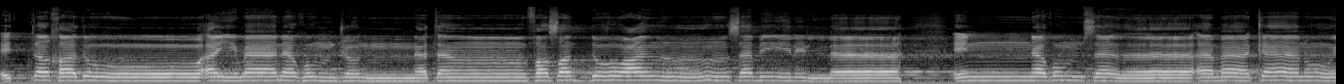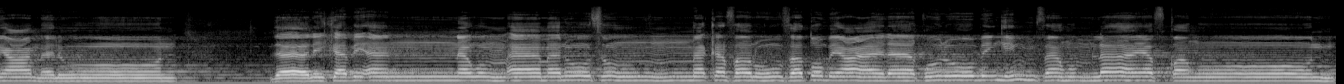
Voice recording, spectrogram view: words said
اتخذوا أيمانهم جنة فصدوا عن سبيل الله إنهم ساء ما كانوا يعملون ذلك بأنهم آمنوا ثم كفروا فطبع على قلوبهم فهم لا يفقهون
